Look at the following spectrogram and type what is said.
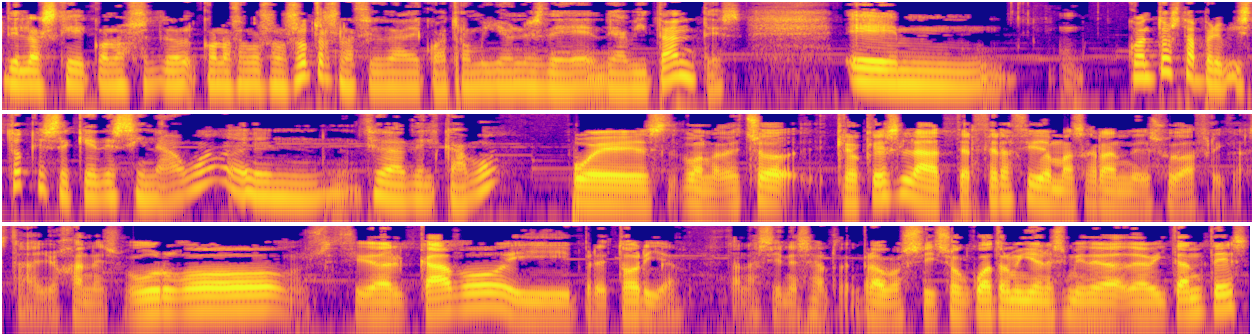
de las que conoce- conocemos nosotros, una ciudad de cuatro millones de, de habitantes. Eh, ¿Cuánto está previsto que se quede sin agua en Ciudad del Cabo? Pues, bueno, de hecho, creo que es la tercera ciudad más grande de Sudáfrica. Está Johannesburgo, Ciudad del Cabo y Pretoria. Están así en ese orden. Pero vamos, sí, son cuatro millones y medio de habitantes.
